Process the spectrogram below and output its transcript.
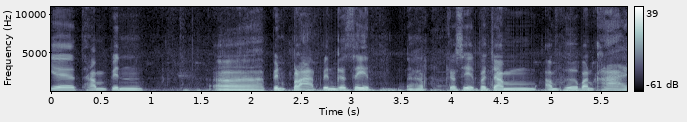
แกทำเป็นเอ่อเป็นปราดเป็นเกษตรนะครับ เกษตรประจำอำเภอบ้านค่าย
